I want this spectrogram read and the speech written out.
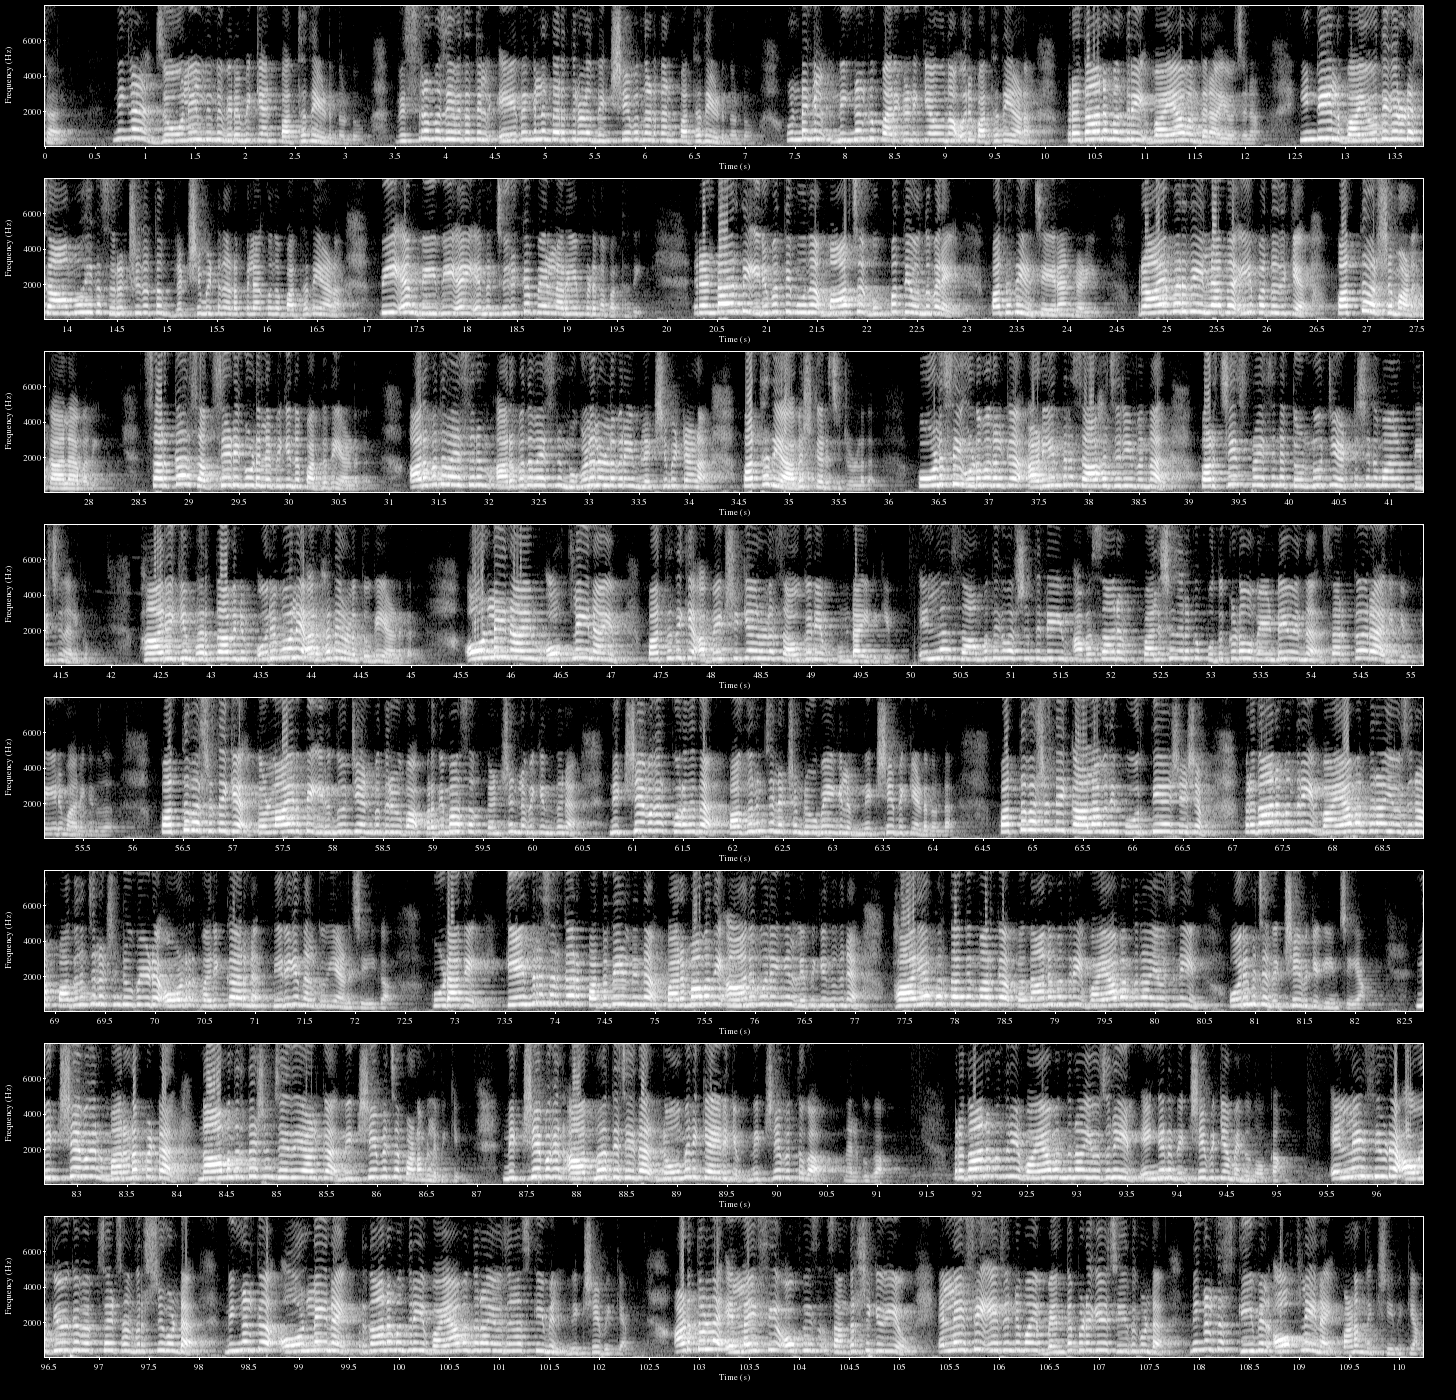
നമസ്കാരം. നിങ്ങൾ ജോലിയിൽ നിന്ന് വിരമിക്കാൻ പദ്ധതിയിടുന്നുണ്ടോ വിശ്രമ ജീവിതത്തിൽ ഏതെങ്കിലും തരത്തിലുള്ള നിക്ഷേപം നടത്താൻ പദ്ധതിയിടുന്നുണ്ടോ ഉണ്ടെങ്കിൽ നിങ്ങൾക്ക് പരിഗണിക്കാവുന്ന ഒരു പദ്ധതിയാണ് പ്രധാനമന്ത്രി വയാവന്ദന യോജന. ഇന്ത്യയിൽ വയോധികരുടെ സാമൂഹിക സുരക്ഷിതത്വം ലക്ഷ്യമിട്ട് നടപ്പിലാക്കുന്ന പദ്ധതിയാണ് P M V V I എന്ന ചുരുക്കപ്പേരിൽ അറിയപ്പെടുന്ന പദ്ധതി. രണ്ടായിരത്തി ഇരുപത്തി മൂന്ന് മാർച്ച് മുപ്പത്തി ഒന്ന് വരെ പദ്ധതിയിൽ ചേരാൻ കഴിയും. പ്രായപരിധിയില്ലാത്ത ഈ പദ്ധതിക്ക് പത്ത് വർഷമാണ് കാലാവധി. സർക്കാർ സബ്സിഡി കൂടെ ലഭിക്കുന്ന പദ്ധതിയാണിത്. അറുപത് വയസ്സിനും അറുപത് വയസ്സിനും മുകളിലുള്ളവരെയും ലക്ഷ്യമിട്ടാണ് പദ്ധതി ആവിഷ്കരിച്ചിട്ടുള്ളത്. പോളിസി ഉടമകൾക്ക് അടിയന്തര സാഹചര്യം വന്നാൽ പർച്ചേസ് പ്രൈസിന്റെ തൊണ്ണൂറ്റിയെട്ട് ശതമാനം തിരിച്ചു നൽകും. ഭാര്യയ്ക്കും ഭർത്താവിനും ഒരുപോലെ അർഹതയുള്ള തുകയാണിത്. ഓൺലൈനായും ഓഫ്ലൈനായും പദ്ധതിക്ക് അപേക്ഷിക്കാനുള്ള സൗകര്യം ഉണ്ടായിരിക്കും. എല്ലാ സാമ്പത്തിക വർഷത്തിന്റെയും അവസാനം പലിശ നിരക്ക് പുതുക്കണോ വേണ്ടയോ എന്ന് സർക്കാരായിരിക്കും തീരുമാനിക്കുന്നത്. പത്ത് വർഷത്തേക്ക് തൊള്ളായിരത്തി ഇരുന്നൂറ്റി എൺപത് രൂപ പ്രതിമാസം പെൻഷൻ ലഭിക്കുന്നതിന് നിക്ഷേപകർ കുറഞ്ഞത് പതിനഞ്ച് ലക്ഷം രൂപയെങ്കിലും നിക്ഷേപിക്കേണ്ടതുണ്ട്. പത്ത് വർഷത്തെ കാലാവധി പൂർത്തിയായ ശേഷം പ്രധാനമന്ത്രി വയാവന്ദന യോജന പതിനഞ്ച് ലക്ഷം രൂപയുടെ ഓർഡർ വരിക്കാരന് തിരികെ നൽകുകയാണ് ചെയ്യുക. കൂടാതെ കേന്ദ്ര സർക്കാർ പദ്ധതിയിൽ നിന്ന് പരമാവധി ആനുകൂല്യങ്ങൾ ലഭിക്കുന്നതിന് ഭാര്യ ഭർത്താക്കന്മാർക്ക് പ്രധാനമന്ത്രി വയാവന്ദന യോജനയിൽ ഒരുമിച്ച് നിക്ഷേപിക്കുകയും ചെയ്യാം. നിക്ഷേപകൻ മരണപ്പെട്ടാൽ നാമനിർദ്ദേശം ചെയ്തയാൾക്ക് നിക്ഷേപിച്ച പണം ലഭിക്കും. നിക്ഷേപകൻ ആത്മഹത്യ ചെയ്താൽ നോമിനിക്കായിരിക്കും നിക്ഷേപത്തുക നൽകുക. പ്രധാനമന്ത്രി വയാവന്ദന യോജനയിൽ എങ്ങനെ നിക്ഷേപിക്കാം എന്ന് നോക്കാം. എൽ ഐ സിയുടെ ഔദ്യോഗിക വെബ്സൈറ്റ് സന്ദർശിച്ചുകൊണ്ട് നിങ്ങൾക്ക് ഓൺലൈനായി പ്രധാനമന്ത്രി വയാവന്ദന യോജന സ്കീമിൽ നിക്ഷേപിക്കാം. അടുത്തുള്ള എൽ ഐ സി ഓഫീസ് സന്ദർശിക്കുകയോ എൽ ഐ സി ഏജന്റുമായി ബന്ധപ്പെടുകയോ ചെയ്തുകൊണ്ട് നിങ്ങൾക്ക് സ്കീമിൽ ഓഫ്ലൈനായി പണം നിക്ഷേപിക്കാം.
